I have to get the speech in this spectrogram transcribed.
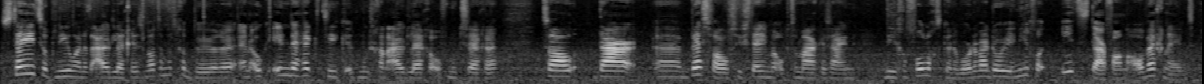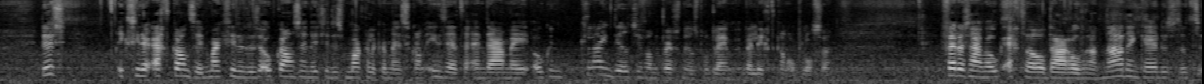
steeds opnieuw aan het uitleggen is wat er moet gebeuren. En ook in de hectiek het moet gaan uitleggen of moet zeggen. Terwijl daar uh, best wel systemen op te maken zijn die gevolgd kunnen worden. Waardoor je in ieder geval iets daarvan al wegneemt. Dus ik zie er echt kans in. Maar ik zie er dus ook kans in dat je dus makkelijker mensen kan inzetten. En daarmee ook een klein deeltje van het personeelsprobleem wellicht kan oplossen. Verder zijn we ook echt wel daarover aan het nadenken. Hè. Dus dat,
